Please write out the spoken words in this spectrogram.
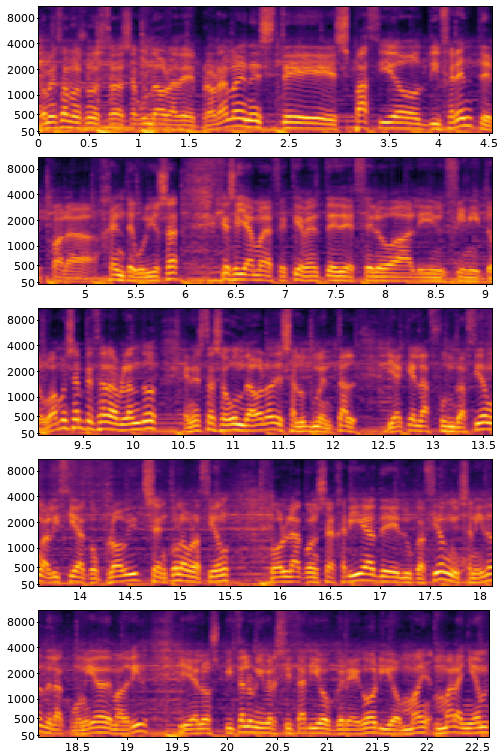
Comenzamos nuestra segunda hora de programa en este espacio diferente para gente curiosa que se llama efectivamente de cero al infinito. Vamos a empezar hablando en esta segunda hora de salud mental, ya que la Fundación Alicia Koplovich, en colaboración con la Consejería de Educación y Sanidad de la Comunidad de Madrid y el Hospital Universitario Gregorio Ma- Marañón,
